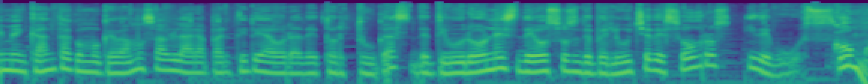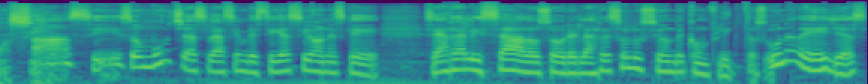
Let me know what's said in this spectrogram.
Y me encanta como que vamos a hablar a partir de ahora de tortugas, de tiburones, de osos de peluche, de zorros y de búhos. ¿Cómo así? Ah, sí, son muchas las investigaciones que se han realizado sobre la resolución de conflictos. Una de ellas,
